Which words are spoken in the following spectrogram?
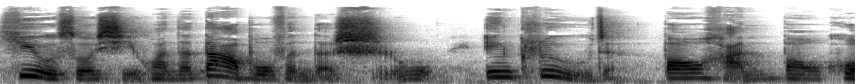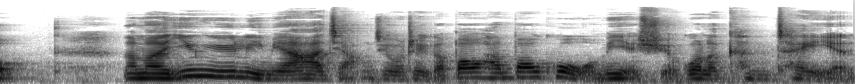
Hugh 所喜欢的大部分的食物。include 包含包括。那么英语里面啊讲究这个包含包括，我们也学过了 contain。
